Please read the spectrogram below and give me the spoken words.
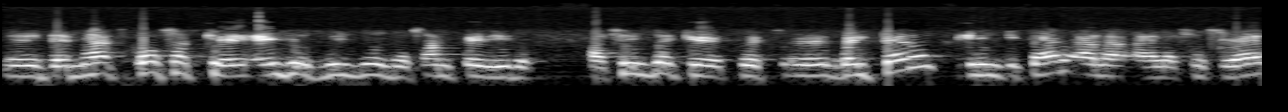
eh, de más cosas que ellos mismos nos han pedido. Así es de que, pues, eh, reitero, invitar a la, a la sociedad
